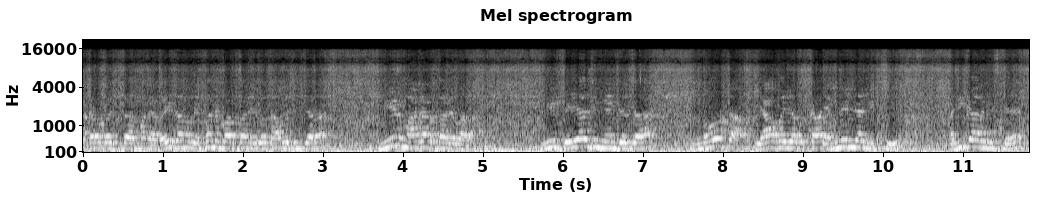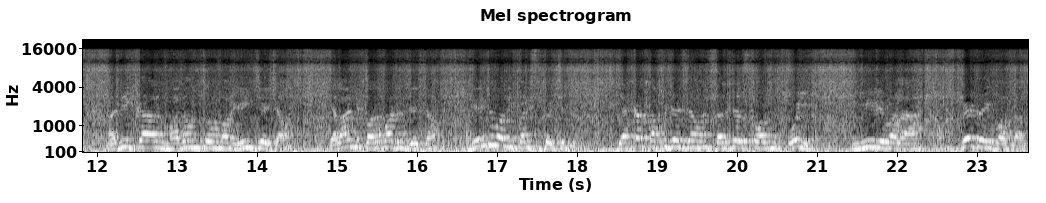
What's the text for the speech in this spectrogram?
అక్కడ కొంత మన రైతన్నులు ఇబ్బంది పడతాను ఈరోజు ఆలోచించారా? మీరు మాట్లాడుతున్నారు ఇవాళ. మీరు చేయాల్సింది ఏం తెలుసా? నూట యాభై ఒక్క ఎమ్మెల్యేలు ఇచ్చి అధికారం ఇస్తే అధికార మదంతో మనం ఏం చేశాం? ఎలాంటి పొరపాట్లు చేశాం? ఎందువల్ల ఈ పరిస్థితి వచ్చింది? ఎక్కడ తప్పు చేశామని సరి చేసుకోవాల్సిన పోయి మీరు ఇవాళ పేటరైపోతున్నారు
